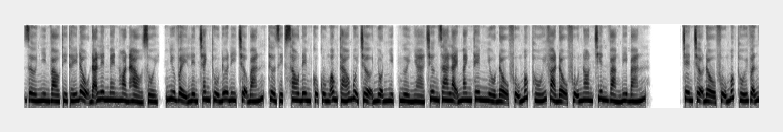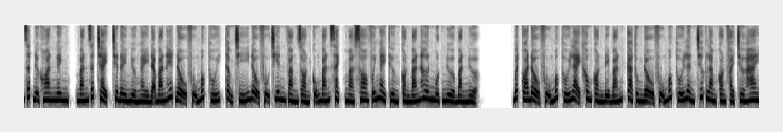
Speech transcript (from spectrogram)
giờ nhìn vào thì thấy đậu đã lên men hoàn hảo rồi, như vậy liền tranh thủ đưa đi chợ bán, thừa dịp sau đêm cụ cùng ông Táo buổi chợ nhộn nhịp người nhà trương gia lại manh thêm nhiều đậu phụ mốc thối và đậu phụ non chiên vàng đi bán. Trên chợ đậu phụ mốc thối vẫn rất được hoan nghênh, bán rất chạy, chưa đầy nửa ngày đã bán hết đậu phụ mốc thối, thậm chí đậu phụ chiên vàng giòn cũng bán sạch mà so với ngày thường còn bán hơn một nửa bàn nửa. Bất quá đậu phụ mốc thối lại không còn để bán, cả thùng đậu phụ mốc thối lần trước làm còn phải chờ hai,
